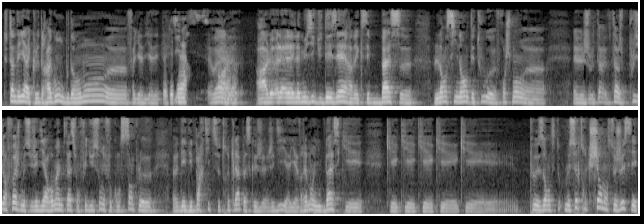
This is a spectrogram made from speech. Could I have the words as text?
tout un délire avec le dragon au bout d'un moment. euh, Enfin, il y a, il y a des, Le désert. Ouais, Oh le- ah, le- la, la musique du désert avec ses basses lancinantes et tout, euh, franchement, euh, euh, je, putain, je- plusieurs fois, je me suis, j'ai dit à Roman, putain, si on fait du son, il faut qu'on sample euh, des, des parties de ce truc-là parce que j'ai dit, il y, a, il y a vraiment une basse qui est, qui est, qui est, qui est, qui est, qui est pesante. et tout. Le seul truc chiant dans ce jeu, c'est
